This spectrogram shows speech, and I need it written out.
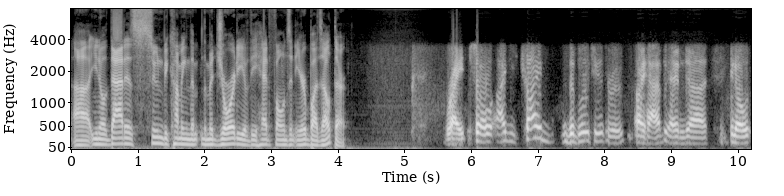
uh, you know that is soon becoming the, the majority of the headphones and earbuds out there. Right. So I've tried the Bluetooth route. I have, and uh, you know,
